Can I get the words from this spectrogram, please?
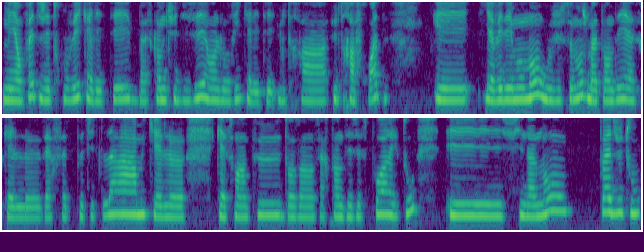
Mais en fait, j'ai trouvé qu'elle était, bah, comme tu disais, hein, Laurie, qu'elle était ultra, ultra froide. Et il y avait des moments où justement je m'attendais à ce qu'elle euh, verse cette petite larme, qu'elle euh, qu'elle soit un peu dans un certain désespoir et tout. Et finalement, pas du tout.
